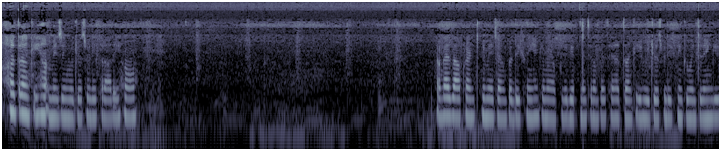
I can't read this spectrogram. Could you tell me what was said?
हर तरह की यहाँ अमेजिंग वीडियोस भी लेकर आ रही हूँ। गाइस आप फ्रेंड्स भी मेरे चैनल पर देख रही हैं कि मैं आपके लिए भी अपने चैनल पर ऐसे हर तरह की वीडियोस भी देखने को मिलती रहेंगी।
